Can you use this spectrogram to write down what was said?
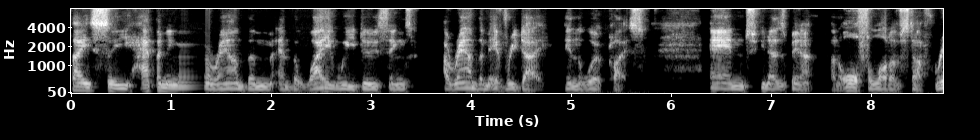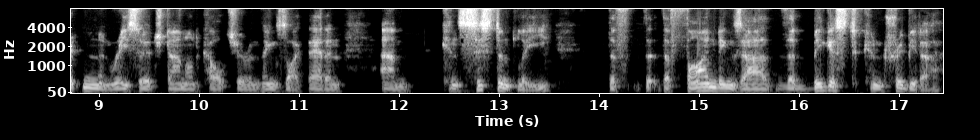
they see happening around them and the way we do things around them every day in the workplace. And, you know, there's been a, an awful lot of stuff written and research done on culture and things like that. And um, consistently, the, the, the findings are the biggest contributor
